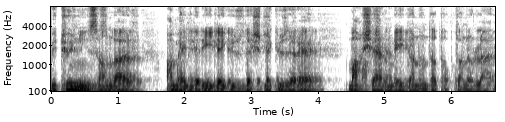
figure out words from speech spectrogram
bütün insanlar amelleriyle yüzleşmek üzere mahşer meydanında toplanırlar.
